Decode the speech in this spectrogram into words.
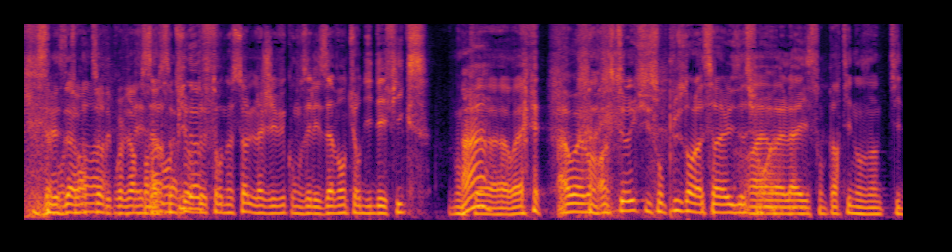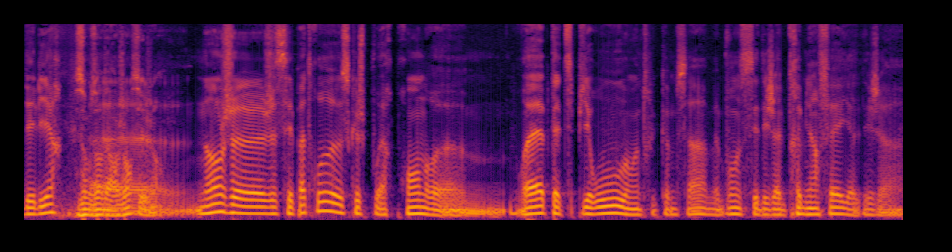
C'est les aventures des prévieurs les Tournesol. aventures de. Tournesol. Là, j'ai vu qu'on faisait les aventures d'idées fixes. Donc, Ah. euh, ouais. Ah ouais, non, Astérix, ils sont plus dans la sérialisation. Ouais, hein. ouais, là, ils sont partis dans un petit délire. Ils ont besoin Euh, d'argent, ces gens. Non, je je sais pas trop ce que je pourrais reprendre. euh, ouais, peut-être Spirou, un truc comme ça. Mais bon, c'est déjà très bien fait. Il y a déjà.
